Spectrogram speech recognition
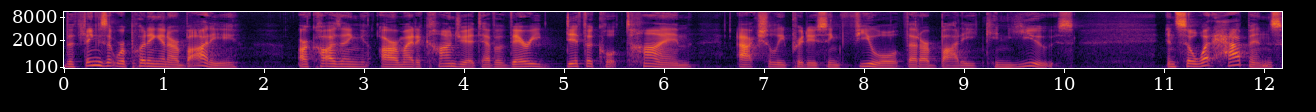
the things that we're putting in our body are causing our mitochondria to have a very difficult time actually producing fuel that our body can use. And so, what happens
